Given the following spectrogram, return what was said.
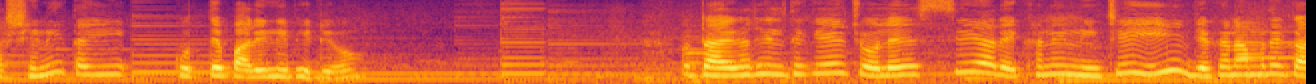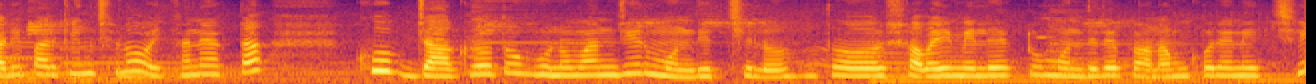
আসেনি, তাই করতে পারিনি ভিডিও তো টাইগার হিল থেকে চলে এসেছি, আর এখানে নিচেই, যেখানে আমাদের গাড়ি পার্কিং ছিল, ওইখানে একটা খুব জাগ্রত হনুমানজির মন্দির ছিল। তো সবাই মিলে একটু মন্দিরে প্রণাম করে নিচ্ছি।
